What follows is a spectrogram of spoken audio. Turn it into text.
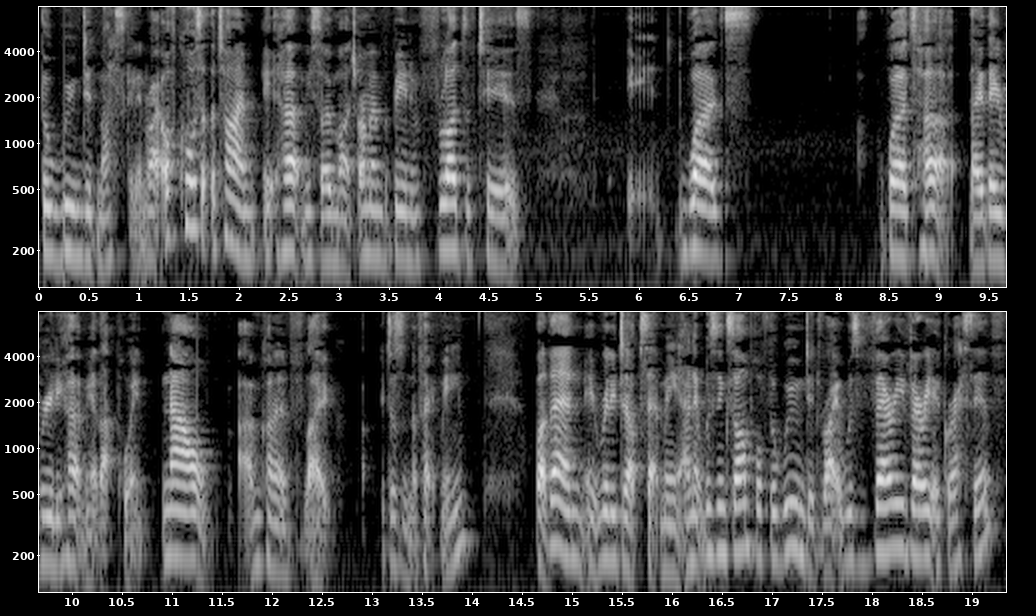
the wounded masculine, right? Of course, at the time, it hurt me so much. I remember being in floods of tears, words words hurt. Like they really hurt me at that point. Now I'm kind of like it doesn't affect me. But then it really did upset me and it was an example of the wounded, right? It was very very aggressive.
